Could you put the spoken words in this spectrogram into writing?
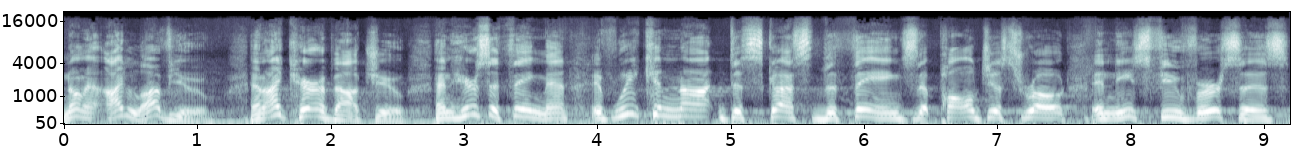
No, man, I love you, and I care about you. And here's the thing, man, if we cannot discuss the things that Paul just wrote in these few verses,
